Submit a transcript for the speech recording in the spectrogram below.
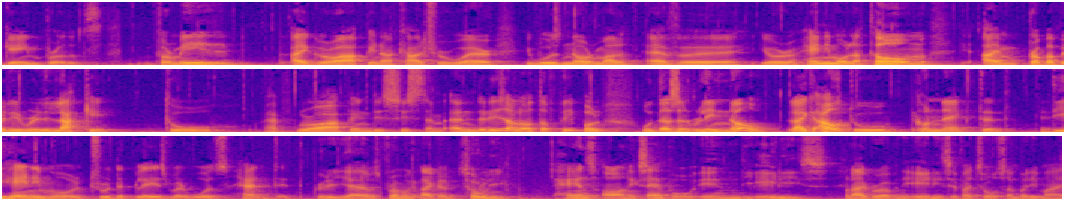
game products. For me i grew up in a culture where it was normal have uh, your animal at home. I'm probably really lucky to have grown up in this system. And there is a lot of people who doesn't really know like how to connect the animal through the place where it was hunted. Pretty, yeah, it was from like a totally hands-on example in the 80s. When I grew up in the 80s, if I told somebody my,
